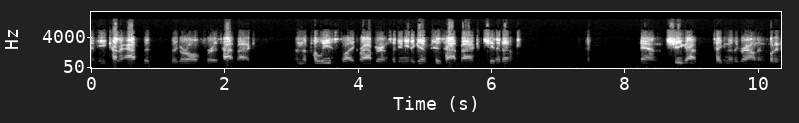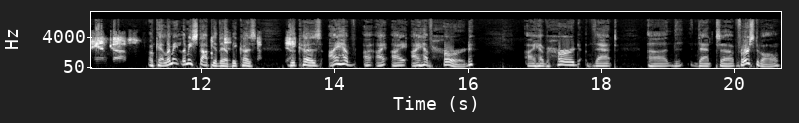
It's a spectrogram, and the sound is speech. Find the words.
and he kind of asked the, the girl for his hat back, and the police like grabbed her and said, "You need to give his hat back," and she ended up, and she got taken to the ground and put in handcuffs. Okay, let me let me stop you there because yeah. Yeah. because I have I, I I have heard I have heard that uh, th- that uh, first of all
